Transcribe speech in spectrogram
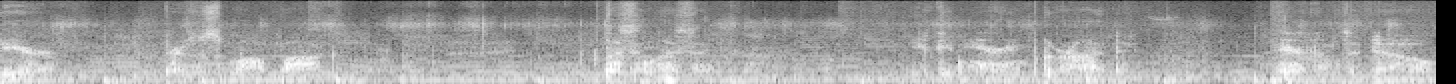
Deer. There's a small buck. Listen, listen. You can hear him grunt. Here comes a doe.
